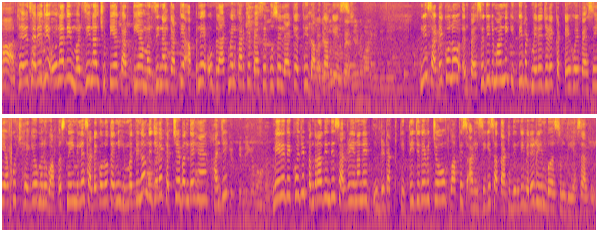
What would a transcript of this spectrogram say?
ਹੋ ਥੇ ਸਾਰੇ ਜੀ ਉਹਨਾਂ ਦੀ ਮਰਜ਼ੀ ਨਾਲ ਛੁੱਟੀਆਂ ਕਰਤੀਆਂ ਮਰਜ਼ੀ ਨਾਲ ਕਰਤੀਆਂ ਆਪਣੇ ਉਹ ਬਲੈਕਮੇਲ ਕਰਕੇ ਪੈਸੇ ਪੂਸੇ ਲੈ ਕੇ ਇੱਥੇ ਦੱਬਤਾ ਕੇਸ ਪੈਸੇ ਡਿਮਾਂਡ ਕੀਤੀ ਨਹੀਂ ਸਾਡੇ ਕੋਲੋਂ ਪੈਸੇ ਦੀ ਡਿਮਾਂਡ ਨਹੀਂ ਕੀਤੀ ਬਟ ਮੇਰੇ ਜਿਹੜੇ ਕੱਟੇ ਹੋਏ ਪੈਸੇ ਜਾਂ ਕੁਝ ਹੈਗੇ ਉਹ ਮੈਨੂੰ ਵਾਪਸ ਨਹੀਂ ਮਿਲੇ। ਸਾਡੇ ਕੋਲੋਂ ਤਾਂ ਇੰਨੀ ਹਿੰਮਤ ਨਹੀਂ ਨਾ ਹੁੰਦੀ ਜਿਹੜੇ ਕੱਚੇ ਬੰਦੇ ਹੈ। ਹਾਂਜੀ? ਕਿੰਨੀ ਆ? ਮੇਰੇ ਦੇਖੋ ਜੀ 15 ਦਿਨ ਦੀ ਸੈਲਰੀ ਇਹਨਾਂ ਨੇ ਡਿਡਕਟ ਕੀਤੀ ਜਿਹਦੇ ਵਿੱਚੋਂ ਵਾਪਸ ਆਣੀ ਸੀਗੀ 7-8 ਦਿਨ ਦੀ ਮੇਰੇ ਰੀਇੰਬਰਸ ਹੁੰਦੀ ਹੈ ਸੈਲਰੀ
